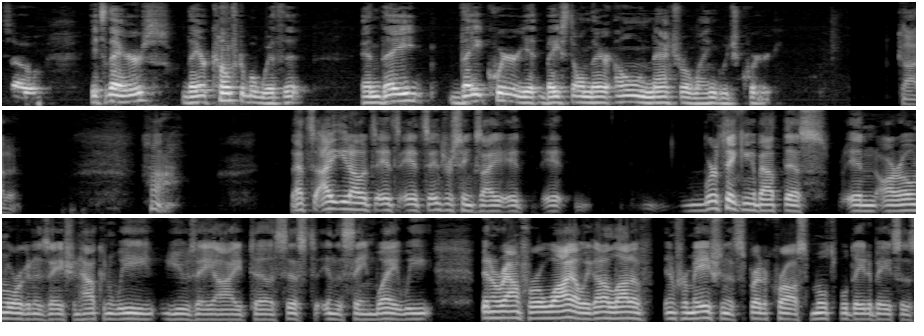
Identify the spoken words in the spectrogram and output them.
So it's theirs. They're comfortable with it, and they they query it based on their own natural language query. Got it. Huh. That's I you know it's it's it's interesting because I it it we're thinking about this in our own organization. How can we use AI to assist in the same way? We've been around for a while. We got a lot of information that's spread across multiple databases.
